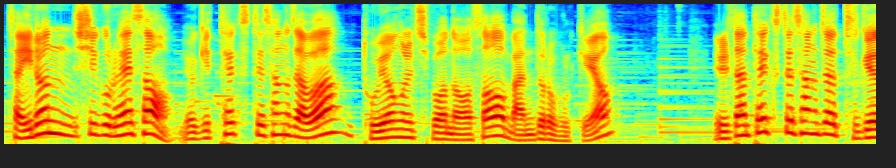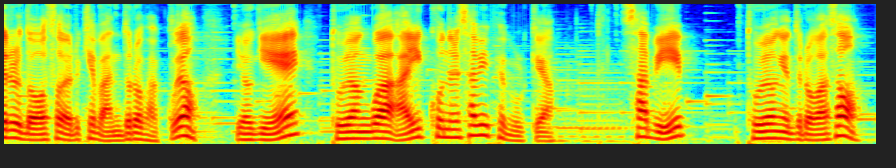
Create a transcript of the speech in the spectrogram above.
자 이런 식으로 해서 여기 텍스트 상자와 도형을 집어넣어서 만들어 볼게요 일단 텍스트 상자 두 개를 넣어서 이렇게 만들어 봤고요. 여기에 도형과 아이콘을 삽입해 볼게요. 삽입 도형에 들어가서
